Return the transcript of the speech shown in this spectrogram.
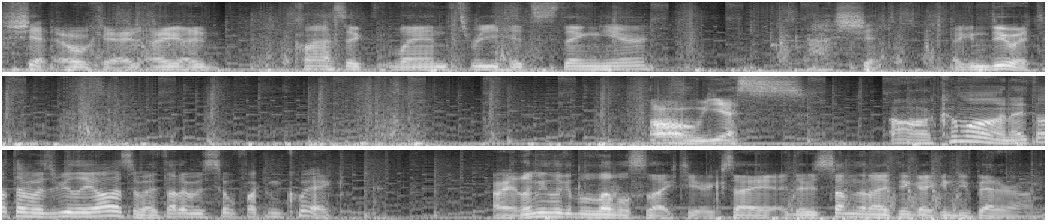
Shit, okay, I, I, classic land three hits thing here. Ah, shit, I can do it. Oh, yes! Oh, come on, I thought that was really awesome. I thought it was so fucking quick. Alright, let me look at the level select here, because I there's some that I think I can do better on.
